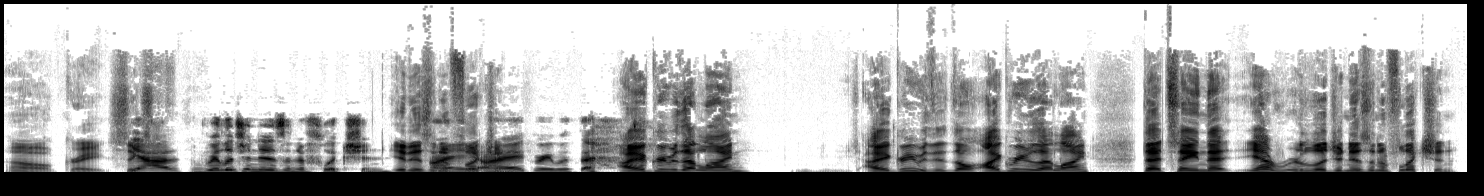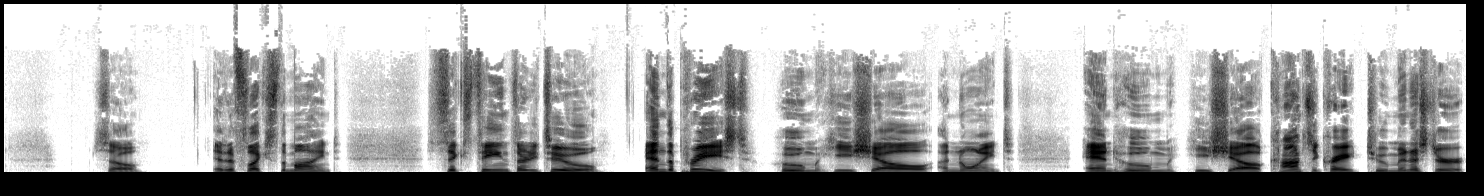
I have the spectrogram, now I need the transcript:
Oh, great. Six- yeah, religion is an affliction. It is an I, affliction. I agree with that. I agree with that line. I agree with it, though. I agree with that line. That saying that yeah, religion is an affliction. So, it afflicts the mind. Sixteen thirty-two, and the priest whom he shall anoint, and whom he shall consecrate to minister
